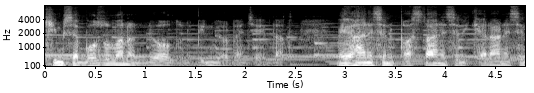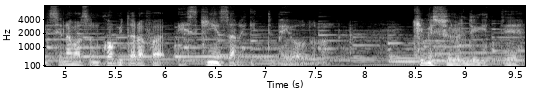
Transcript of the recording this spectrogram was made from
Kimse bozulanın ne olduğunu bilmiyor bence evlat. Meyhanesini, pastanesini, kerhanesini, sinemasını koy tarafa eski insanı gitti Beyoğlu'nun. Kimi sürüldü gitti,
